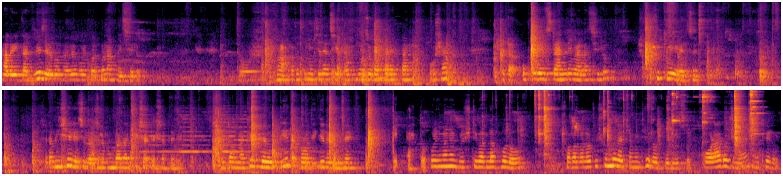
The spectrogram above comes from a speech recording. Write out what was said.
ভালোই কাটবে, যেরকমভাবে পরিকল্পনা হয়েছিল। তো আপাতত নিচে যাচ্ছি, এটা কাকার একটা পোশাক, সেটা উপরে স্ট্যান্ডে মেলা ছিল, শুকিয়ে গেছে। সেটা মিশে গেছিল, আসলে ভুম্বাদার টি শার্টের সাথে। সেটা ওনাকে ফেরত দিয়ে তারপর ওদিকে বেরিয়ে যায়। এত পরিমাণে বৃষ্টি বাদলা হলো, সকালবেলা উঠে সুন্দর একটা মিঠে রোদ বেরিয়েছে। কড়া রোদ নয়, মিঠে রোদ।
